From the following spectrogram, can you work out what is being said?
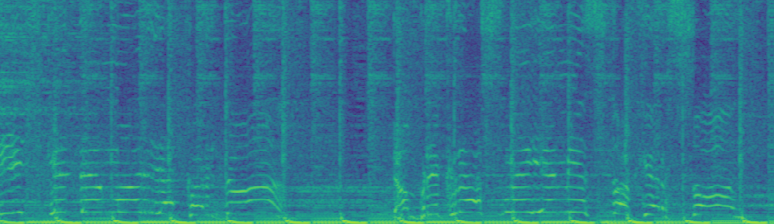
річки, де моря кордон, там прекрасне є місто Херсон.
